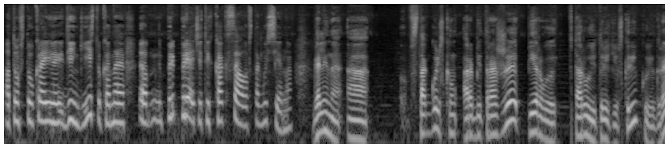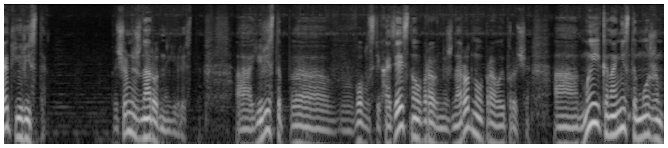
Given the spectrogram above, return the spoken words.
о том, что у Украины деньги есть, только она э, прячет их как сало в стогу сена. Галина, а в стокгольмском арбитраже первую, вторую и третью скрипку играют юристы, причем международные юристы. А юристы э, в области хозяйственного права, международного права и прочее. А мы, экономисты, можем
